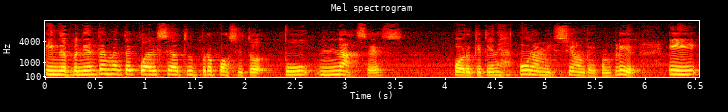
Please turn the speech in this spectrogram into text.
Independientemente cuál sea tu propósito, tú naces porque tienes una misión que cumplir. Y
